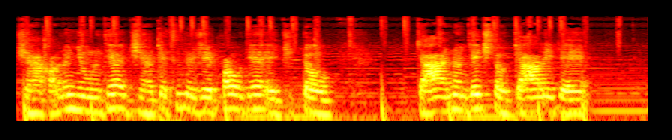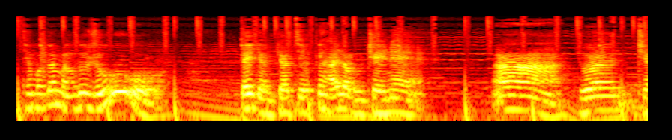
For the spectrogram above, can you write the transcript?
chỉ hà nó nhung thế chỉ hà cái bao thế nó đi cái bằng tôi rú đây chẳng cho chị cái hải là đủ nè à rồi chị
